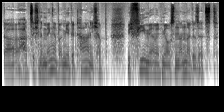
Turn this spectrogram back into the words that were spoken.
da hat sich eine Menge bei mir getan. Ich habe mich viel mehr mit mir auseinandergesetzt.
